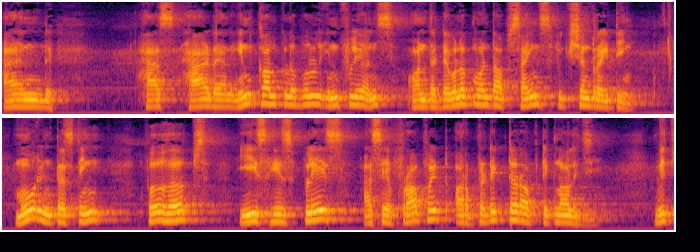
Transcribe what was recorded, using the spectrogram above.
and has had an incalculable influence on the development of science fiction writing. More interesting, perhaps, is his place as a prophet or predictor of technology, which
